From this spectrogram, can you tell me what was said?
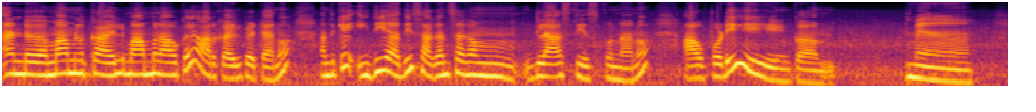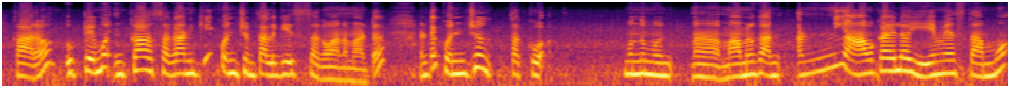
అండ్ మామూలు కాయలు మామూలు ఆవకాయ ఆరు కాయలు పెట్టాను. అందుకే ఇది అది సగం సగం గ్లాస్ తీసుకున్నాను. ఆవు పొడి ఇంకా కారం కారం ఉప్పేమో ఇంకా సగానికి కొంచెం తలగేసి సగం అన్నమాట. అంటే కొంచెం తక్కువ. ముందు ముం మామూలుగా అన్- అన్ని ఆవకాయలో ఏం వేస్తామో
